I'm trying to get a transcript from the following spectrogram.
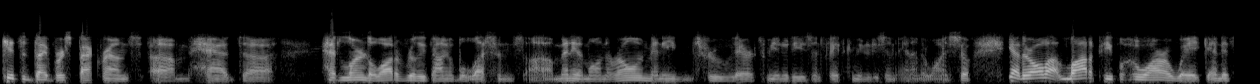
kids of diverse backgrounds um, had. Uh, had learned a lot of really valuable lessons, uh, many of them on their own, many through their communities and faith communities and, and otherwise. So, yeah, there are a lot, lot of people who are awake, and it's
